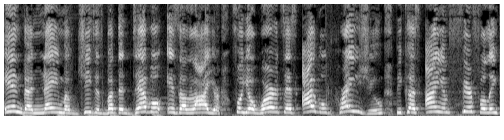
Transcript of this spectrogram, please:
in the name of Jesus. But the devil is a liar, for your word says, I will praise you because I am fearfully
